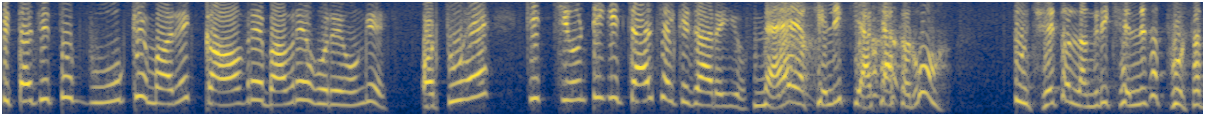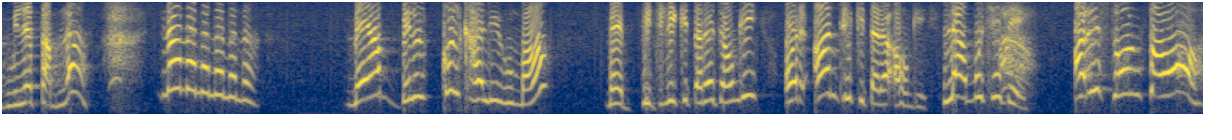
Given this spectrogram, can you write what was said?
पिताजी तो भूख के मारे कावरे बावरे हो रहे होंगे। और तू है कि चिंटी की चाल चल के जा रही हो। मैं अकेली क्या क्या करूँ? तुझे तो लंगड़ी खेलने से फुर्सत मिले तब ना। ना ना ना ना ना ना। मैं अब बिल्कुल खाली हूँ माँ। मैं बिजली की तरह जाऊँगी और आंधी की तरह आऊँगी। ला मुझे दे। अरे सुन तो।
